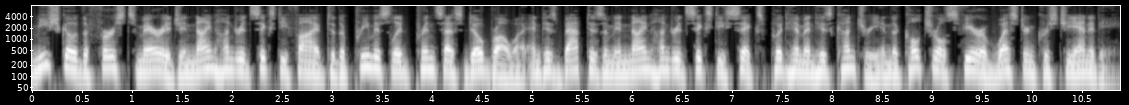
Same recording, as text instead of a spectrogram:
Mieszko I's marriage in 965 to the Przemyslid princess Dobrawa and his baptism in 966 put him and his country in the cultural sphere of Western Christianity.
